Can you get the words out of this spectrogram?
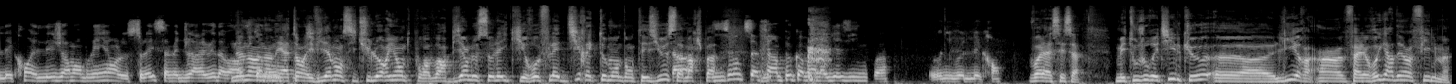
L'écran est légèrement brillant. Le soleil, ça m'est déjà arrivé d'avoir. Non un non non mais attends, évidemment si tu l'orientes pour avoir bien le soleil qui reflète directement dans tes yeux, ça Ah, marche pas. Disons que ça fait un peu comme un magazine, quoi, au niveau de l'écran. Voilà, c'est ça. Mais toujours est-il que euh, lire un, enfin regarder un film,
